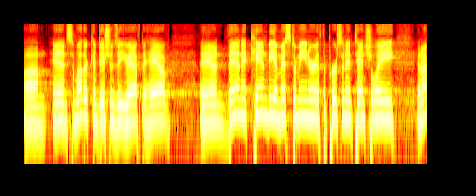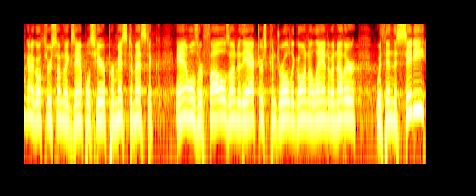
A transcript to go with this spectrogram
um, and some other conditions that you have to have. And then it can be a misdemeanor if the person intentionally, and I'm going to go through some of the examples here, permits domestic animals or fowls under the actor's control to go on the land of another within the city,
